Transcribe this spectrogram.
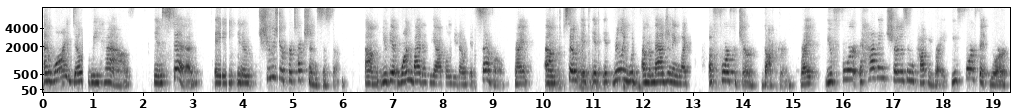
And why don't we have instead a, you know, choose your protection system? Um, you get one bite at the apple, you don't get several, right? Um, so it, it, it really would, I'm imagining like a forfeiture doctrine, right? You for having chosen copyright, you forfeit your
